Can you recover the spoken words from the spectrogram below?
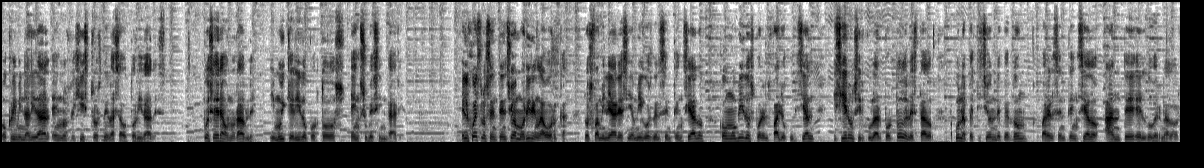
o criminalidad en los registros de las autoridades, pues era honorable y muy querido por todos en su vecindario. El juez lo sentenció a morir en la horca. Los familiares y amigos del sentenciado, conmovidos por el fallo judicial, hicieron circular por todo el estado una petición de perdón para el sentenciado ante el gobernador.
